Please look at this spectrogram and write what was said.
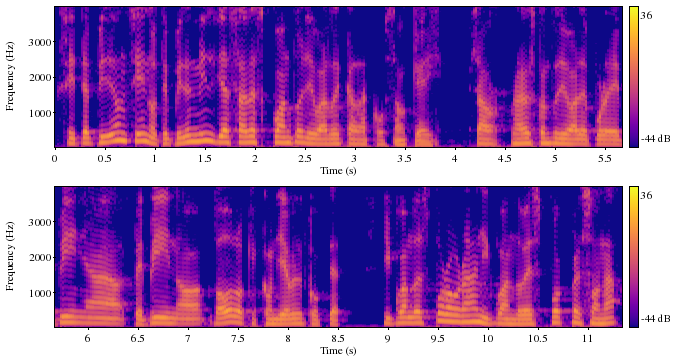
Si te piden 100 o te piden 1000, ya sabes cuánto llevar de cada cosa. Ok. Sabes cuánto llevar de puré de piña, pepino, todo lo que conlleva el cóctel. Y cuando es por hora y cuando es por persona,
